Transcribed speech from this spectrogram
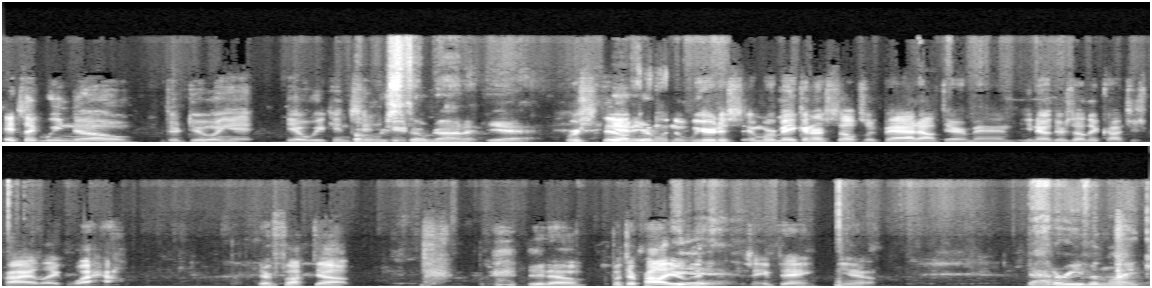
it's like we know they're doing it. Yeah, we can. but we still got it. Yeah, We're still Yeah, doing the weirdest, and we're making ourselves look bad out there, man. You know, there's other countries probably like, wow, they're fucked up. you know, but they're probably doing Yeah. the same thing. You know, that or even like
